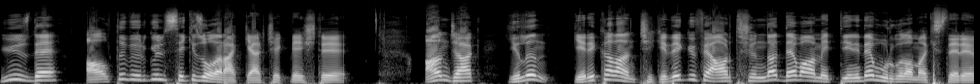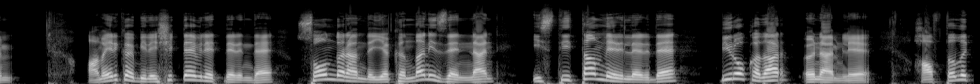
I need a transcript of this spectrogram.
%6,8 olarak gerçekleşti. Ancak yılın geri kalan çekirdek üfe artışında devam ettiğini de vurgulamak isterim. Amerika Birleşik Devletleri'nde son dönemde yakından izlenilen istihdam verileri de bir o kadar önemli. Haftalık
